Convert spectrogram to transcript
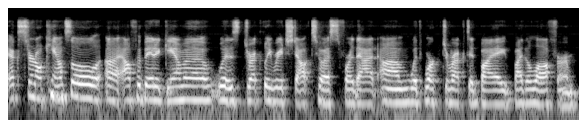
external counsel uh, Alpha Beta Gamma was directly reached out to us for that um, with work directed by by the law firm.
